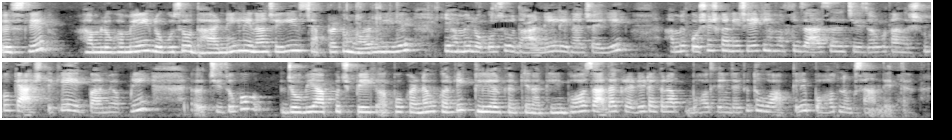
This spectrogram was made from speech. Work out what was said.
तो इसलिए हम लोग, हमें लोगों से उधार नहीं लेना चाहिए इस चैप्टर का मॉरल ये है कि हमें लोगों से उधार नहीं लेना चाहिए। हमें कोशिश करनी चाहिए कि हम अपनी ज़्यादा से चीज़ों को ट्रांजेक्शन को कैश देके एक बार में अपनी चीज़ों को, जो भी आप कुछ पे, आपको करना है, वो करके क्लियर करके रखें। बहुत ज़्यादा क्रेडिट अगर आप बहुत लेने जाते तो वो आपके लिए बहुत नुकसान देता है।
